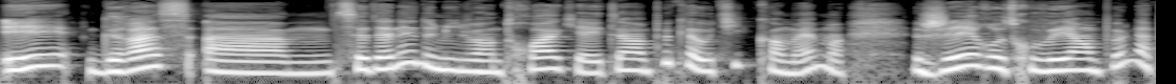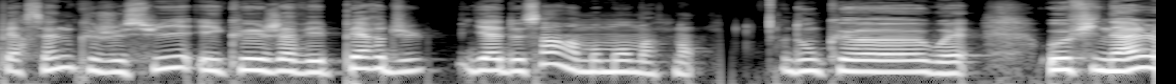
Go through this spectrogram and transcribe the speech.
Et grâce à euh, cette année 2023 qui a été un peu chaotique quand même, j'ai retrouvé un peu la personne que je suis et que j'avais perdue il y a de ça un moment maintenant. Donc ouais, au final,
